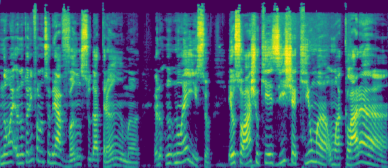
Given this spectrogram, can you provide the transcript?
não é, eu não tô nem falando sobre avanço da trama. Eu, não é isso. Eu só acho que existe aqui uma, uma clara.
